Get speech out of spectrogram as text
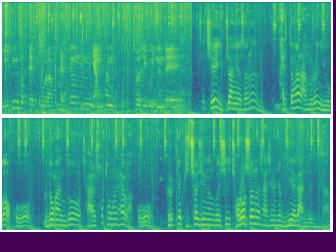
이준석 대표랑 갈등 양상이 자꾸 비춰지고 있는데 그래서 제 입장에서는 갈등할 아무런 이유가 없고 그동안도 잘 소통을 해왔고 그렇게 비춰지는 것이 저로서는 사실은 좀 이해가 안 됩니다.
